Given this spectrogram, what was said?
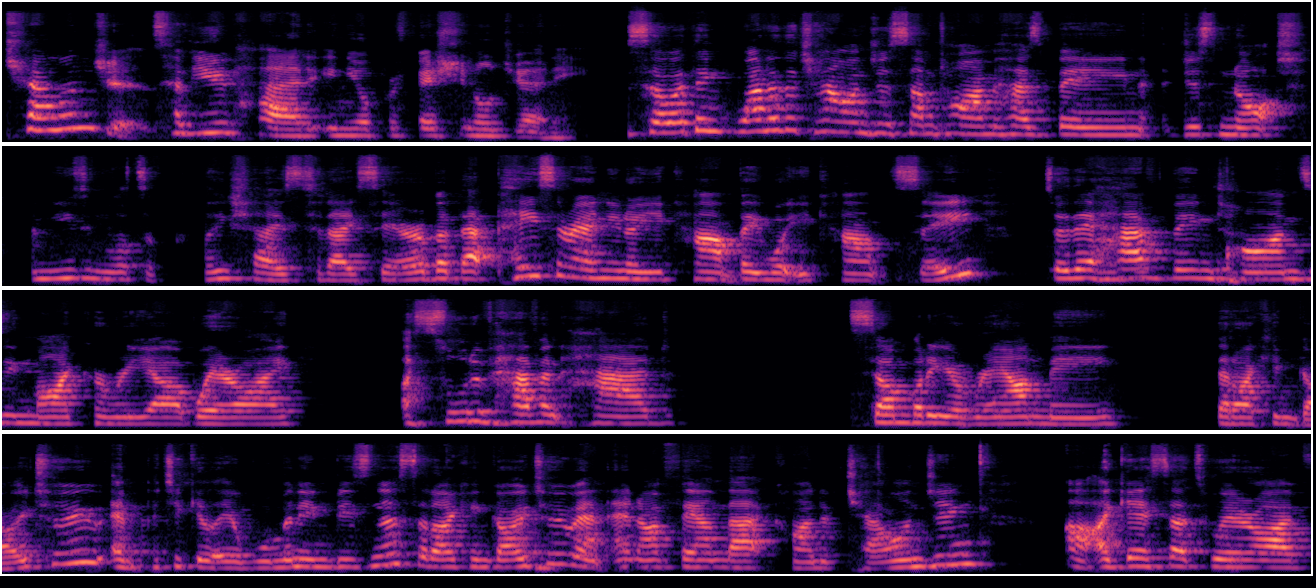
challenges have you had in your professional journey? So I think one of the challenges sometimes has been just not. I'm using lots of cliches today, Sarah, but that piece around you know you can't be what you can't see. So there mm-hmm. have been times in my career where I I sort of haven't had somebody around me that I can go to, and particularly a woman in business that I can go to, and and I found that kind of challenging. Uh, I guess that's where I've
